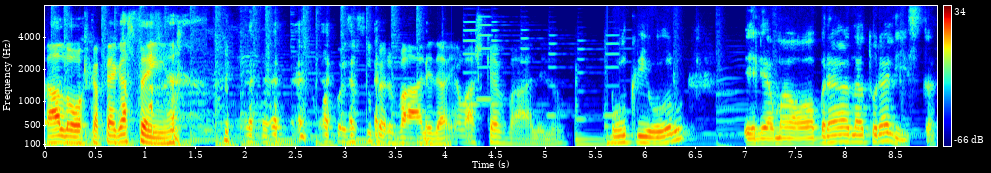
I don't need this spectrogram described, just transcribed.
Tá louca, pega a senha. Uma coisa super válida, eu acho que é válido. Bom Criolo, ele é uma obra naturalista.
